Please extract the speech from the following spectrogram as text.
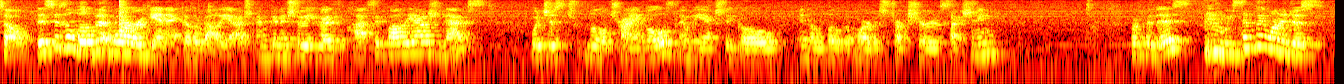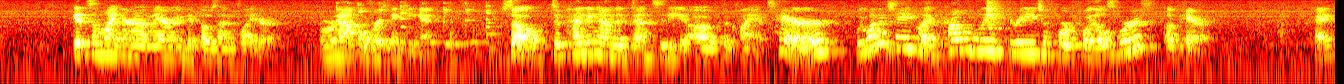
So this is a little bit more organic of a balayage. I'm gonna show you guys the classic balayage next, which is little triangles and we actually go in a little bit more of a structured sectioning. But for this, we simply wanna just get some lightener on there and get those ends lighter. And we're not overthinking it. So, depending on the density of the client's hair, we wanna take like probably three to four foils worth of hair. Okay,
